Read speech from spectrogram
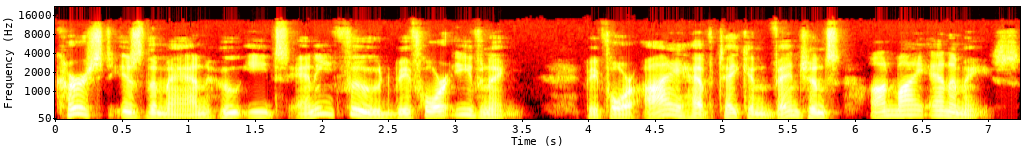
Cursed is the man who eats any food before evening, before I have taken vengeance on my enemies.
